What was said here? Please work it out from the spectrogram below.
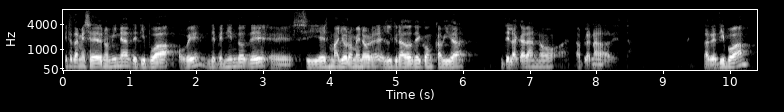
Esta también se denomina de tipo A o B, dependiendo de eh, si es mayor o menor el grado de concavidad de la cara no aplanada de esta. Las de tipo A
